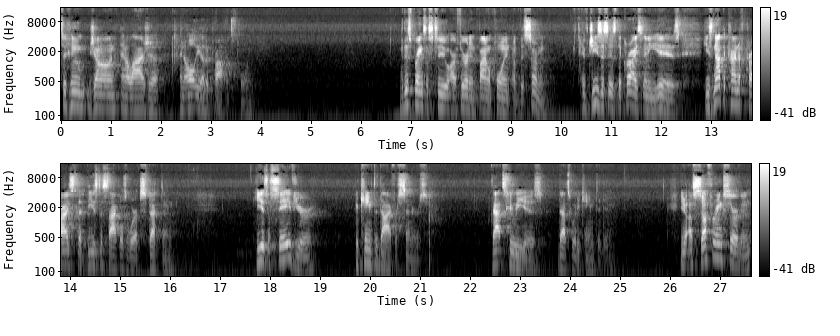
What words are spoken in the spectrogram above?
to whom John and Elijah and all the other prophets point. But this brings us to our third and final point of this sermon. If Jesus is the Christ, and he is, he's not the kind of Christ that these disciples were expecting. He is a Savior who came to die for sinners. That's who he is. That's what he came to do. You know, a suffering servant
